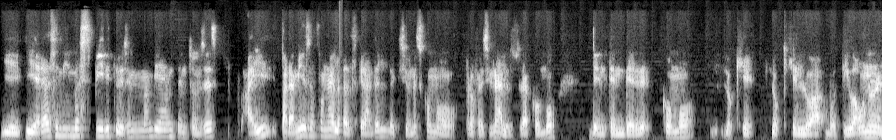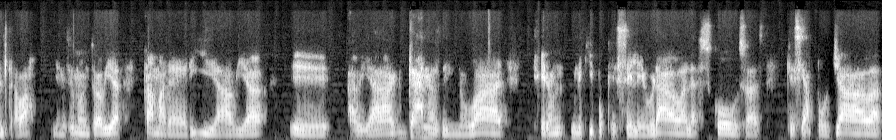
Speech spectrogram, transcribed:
y, y, era ese mismo espíritu, ese mismo ambiente. Entonces, ahí, para mí, esa fue una de las grandes lecciones como profesionales, o sea, como de entender cómo lo que lo, que lo motiva a uno en el trabajo y en ese momento había camaradería, había, eh, había ganas de innovar, era un, equipo que celebraba las cosas, que se apoyaba,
